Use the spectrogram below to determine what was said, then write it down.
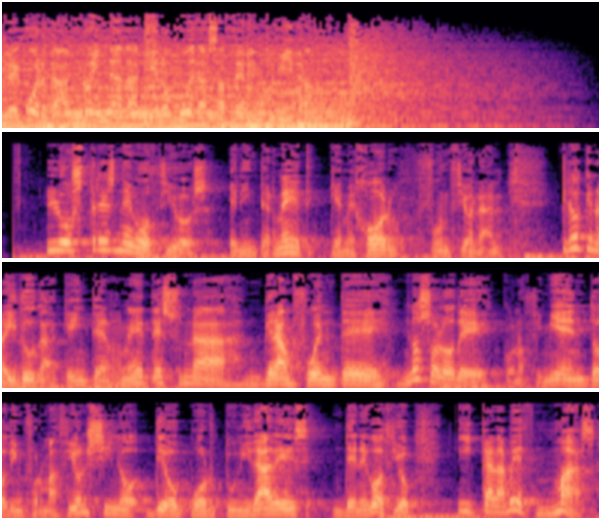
Y recuerda, no hay nada que no puedas hacer en tu vida. Los tres negocios en Internet que mejor funcionan. Creo que no hay duda que Internet es una gran fuente no solo de conocimiento, de información, sino de oportunidades de negocio. Y cada vez más,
